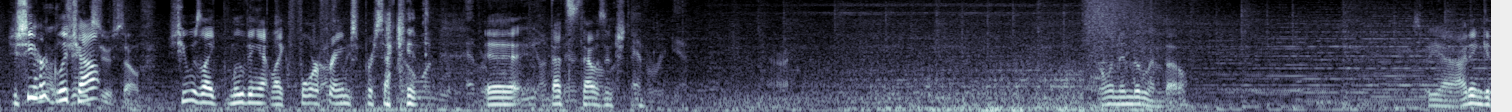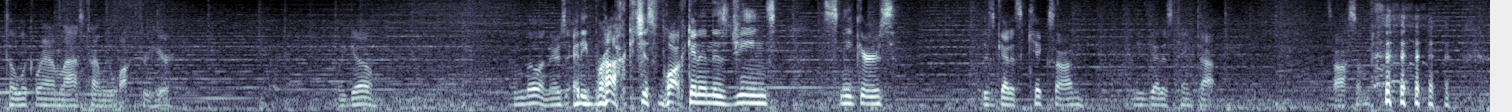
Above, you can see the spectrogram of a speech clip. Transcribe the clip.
Did you see her glitch out? yourself. She was like moving at like four frames per second. one will ever Uh, me that's- that was interesting. Going into limbo. So yeah, I didn't get to look around last time we walked through here. There we go. And there's Eddie Brock just walking in his jeans, sneakers. He's got his kicks on, and he's got his tank top. That's awesome.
